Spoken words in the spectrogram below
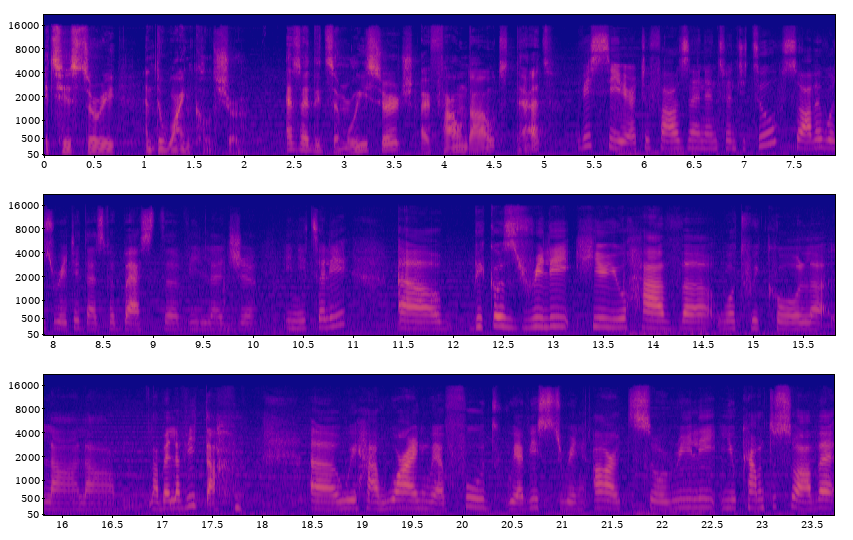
its history and the wine culture. As I did some research I found out that This year, 2022, Soave was rated as the best uh, village in Italy uh, because really here you have uh, what we call uh, la, la, la bella vita. Uh, we have wine, we have food, we have history and art, so really you come to Soave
